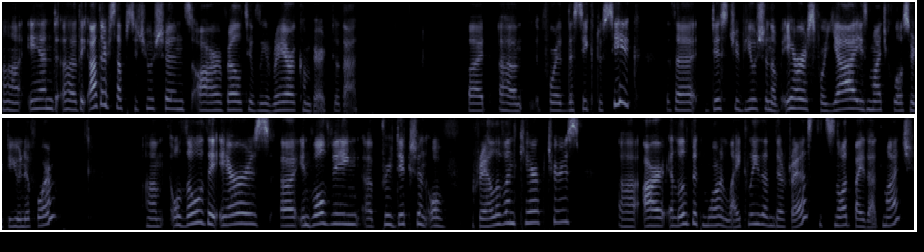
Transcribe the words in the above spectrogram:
uh, and uh, the other substitutions are relatively rare compared to that. But um, for the seq to seq, the distribution of errors for ya is much closer to uniform, um, although the errors uh, involving prediction of relevant characters uh, are a little bit more likely than the rest, it's not by that much.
